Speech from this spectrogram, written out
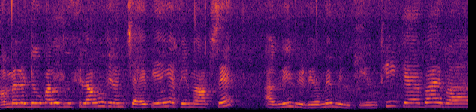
अब मैं लड्डू गोपाल को दूध पिलाऊँगी, फिर हम चाय पियेंगे, फिर मैं आपसे अगली वीडियो में मिलती हूँ। ठीक है बाय बाय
